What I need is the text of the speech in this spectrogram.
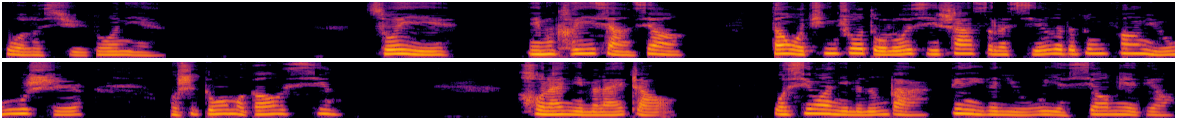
过了许多年。所以，你们可以想象。当我听说朵罗西杀死了邪恶的东方女巫时，我是多么高兴！后来你们来找我，希望你们能把另一个女巫也消灭掉。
